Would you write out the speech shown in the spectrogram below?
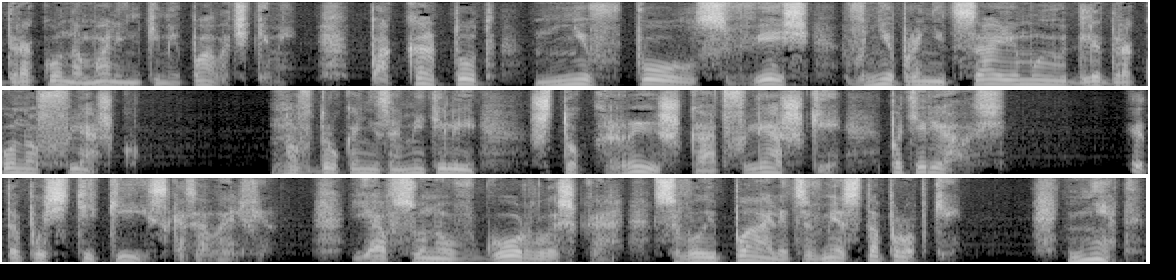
дракона маленькими палочками, пока тот не вполз весь в непроницаемую для драконов фляжку. Но вдруг они заметили, что крышка от фляжки потерялась. «Это пустяки», — сказал Эльфин. «Я всуну в горлышко свой палец вместо пробки». «Нет,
